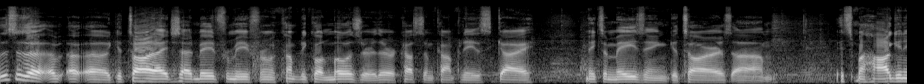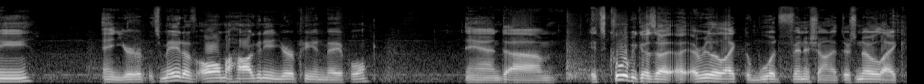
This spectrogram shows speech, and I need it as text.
this is a, a, a, guitar I just had made for me from a company called Mozer. They're a custom company. This guy makes amazing guitars. Um, it's mahogany and Europe. It's made of all mahogany and European maple. And um, it's cool because I, I really like the wood finish on it. There's no like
